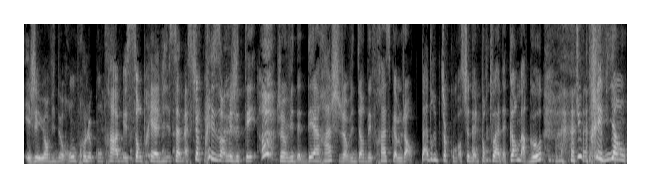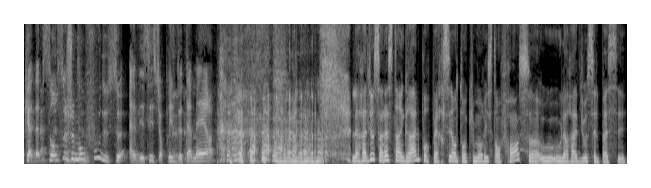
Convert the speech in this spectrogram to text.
Et j'ai eu envie de rompre le contrat, mais sans préavis. Ça m'a surprise, hein, mais j'étais. oh, j'ai envie d'être DRH, j'ai envie de dire des phrases comme genre pas de rupture conventionnelle pour toi, d'accord, Margot? Tu préviens en cas d'absence, je m'en fous de ce AVC surprise de ta mère. La radio, ça reste un graal pour percer en tant qu'humoriste en France euh, ou, ou la radio, c'est le passé?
